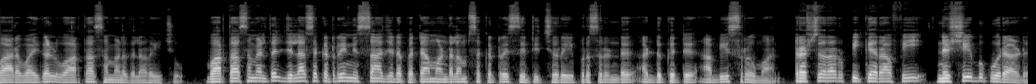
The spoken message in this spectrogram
ഭാരവാഹികൾ വാർത്താസമ്മേളനത്തിൽ അറിയിച്ചു. വാർത്താസമ്മേളനത്തിൽ ജില്ലാ സെക്രട്ടറി നിസ്സാ ജഡപ്പറ്റ മണ്ഡലം സെക്രട്ടറി സിറ്റി ചെറി president advocate Abees Rahman treasurer P K Rafi Nasheeb Koorad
